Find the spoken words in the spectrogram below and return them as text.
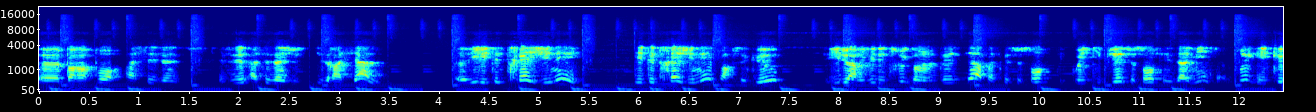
euh, par rapport à ces, injustices raciales, euh, il était très gêné. Il était très gêné parce que il lui arrivait des trucs dans le vestiaire parce que ce sont ses coéquipiers, ce sont ses amis, et que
